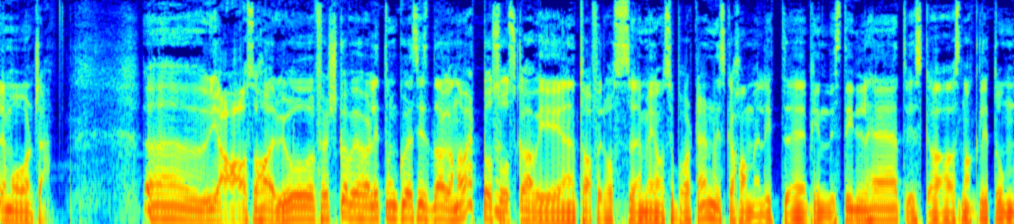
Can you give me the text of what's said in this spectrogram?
Det må ordne seg. Eh, ja, og så har vi jo Først skal vi høre litt om hvor de siste dagene har vært, og så skal vi eh, ta for oss eh, medgangssupporteren. Vi skal ha med litt pinlig stillhet. Vi skal snakke litt om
